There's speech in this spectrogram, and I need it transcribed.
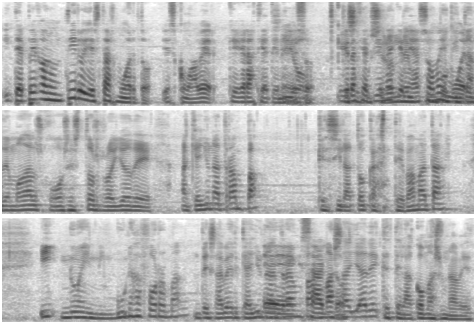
y te pegan un tiro y estás muerto. Y es como, a ver, qué gracia tiene Sí, eso. Qué que gracia tiene que de- me asome y un poquito muera. de moda los juegos estos rollo de aquí hay una trampa que si la tocas te va a matar y no hay ninguna forma de saber que hay una Eh, trampa exacto. más allá de que te la comas una vez.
